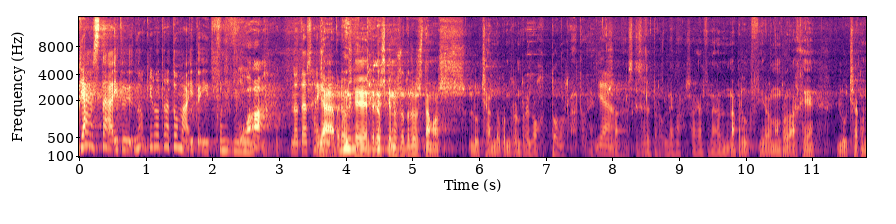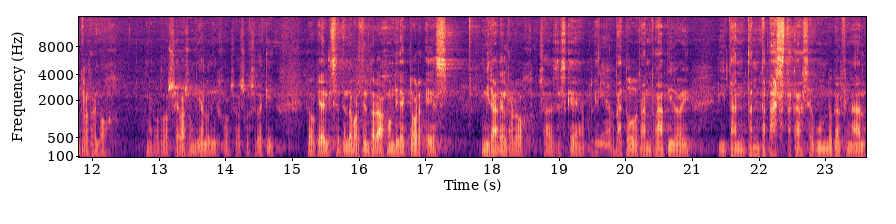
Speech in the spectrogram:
ya está, y tú dices, no, quiero otra toma. Y, te, y notas ahí. Ya, pero es, que, pero es que nosotros estamos luchando contra un reloj todo el rato. ¿eh? es que ese es el problema. O sea, que al final una producción, un rodaje, lucha contra el reloj. Me acuerdo, Sebas un día lo dijo, Sebas José de aquí. Creo que el 70% del trabajo de un director es mirar el reloj, ¿sabes? Es que porque va todo tan rápido y, y tan, tanta pasta cada segundo que al final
